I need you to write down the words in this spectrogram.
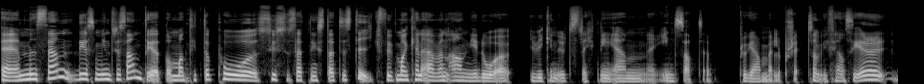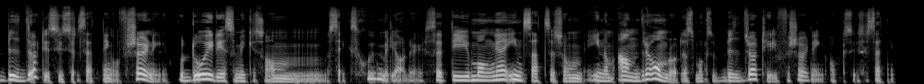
Eh, Men sen det som är intressant är att om man tittar på sysselsättningsstatistik, för man kan även ange då i vilken utsträckning en insats, ett program eller projekt som vi finansierar bidrar till sysselsättning och försörjning. Och då är det så mycket som 6-7 miljarder. Så det är ju många insatser som inom andra områden som också bidrar till försörjning och sysselsättning.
